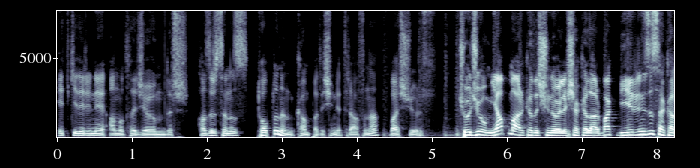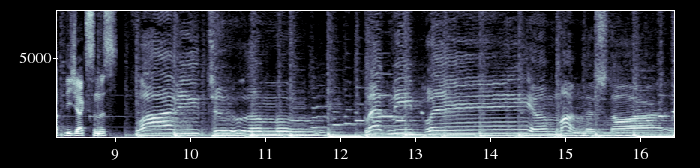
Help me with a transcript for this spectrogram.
etkilerini anlatacağımdır. Hazırsanız toplanın kamp ateşinin etrafına başlıyoruz. Çocuğum yapma arkadaşın öyle şakalar bak bir yerinizi sakatlayacaksınız. Fly me to stars.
